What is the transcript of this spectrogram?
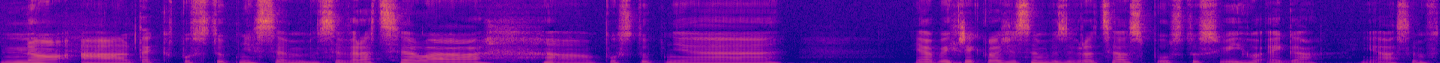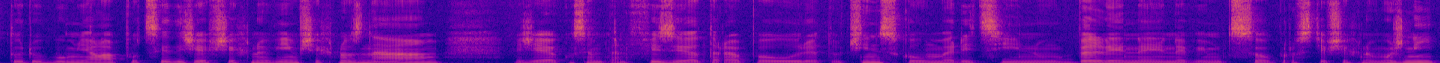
No a tak postupně jsem se vracela, a postupně, já bych řekla, že jsem vyzvracela spoustu svýho ega. Já jsem v tu dobu měla pocit, že všechno vím, všechno znám, že jako jsem ten fyzioterapeut, je tu čínskou medicínu, byliny, nevím co, prostě všechno možný.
